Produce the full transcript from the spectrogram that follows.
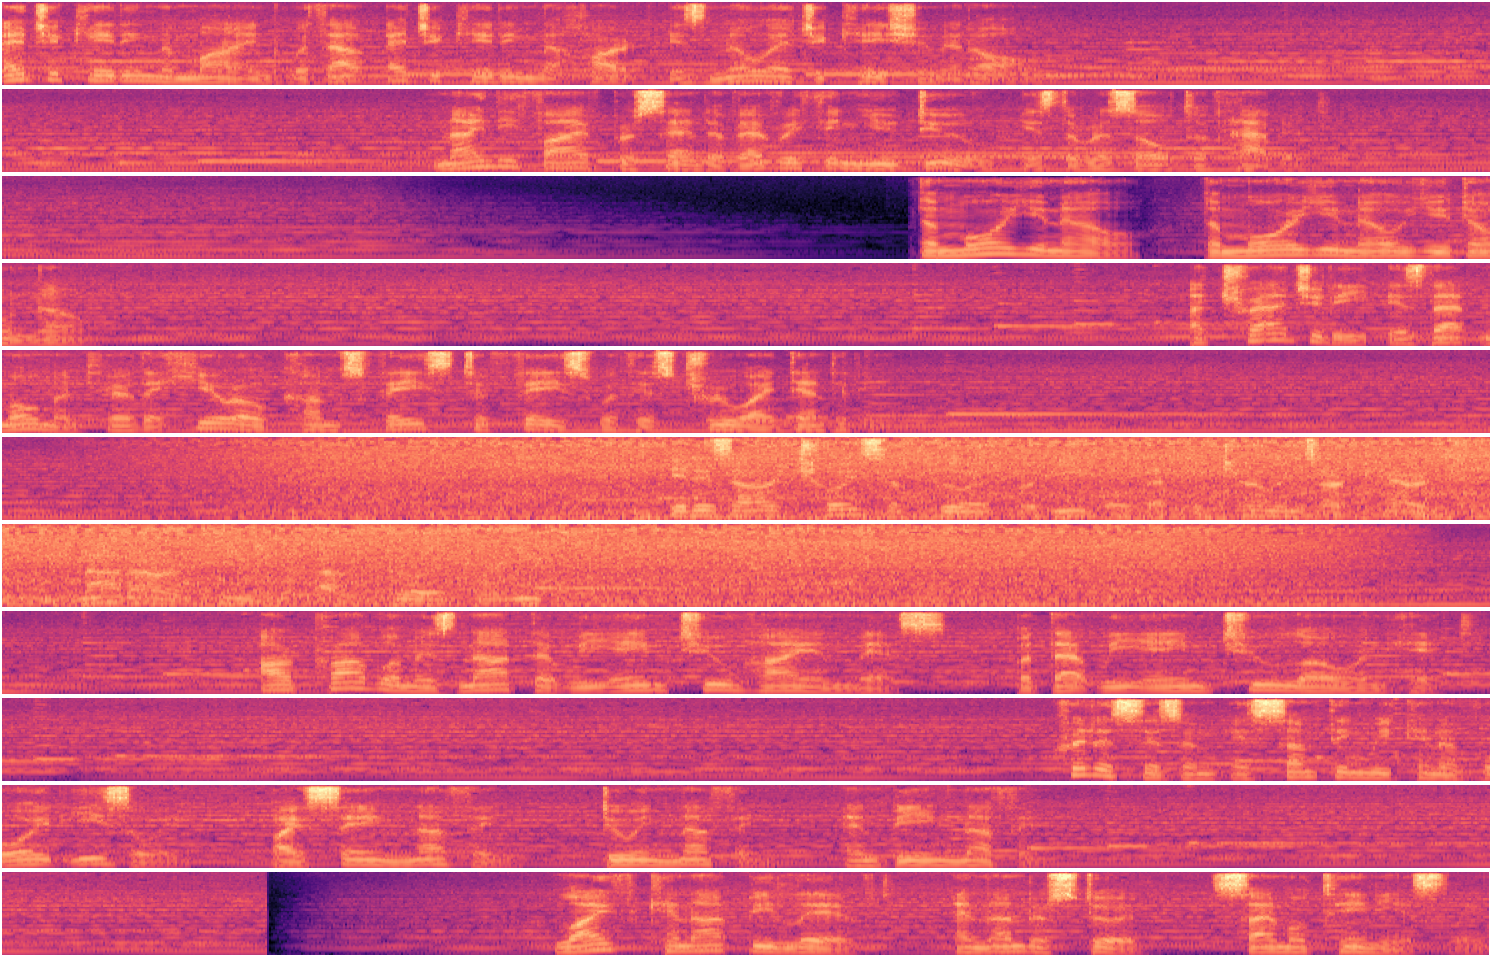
Educating the mind without educating the heart is no education at all. 95% of everything you do is the result of habit. The more you know, the more you know you don't know. A tragedy is that moment where the hero comes face to face with his true identity. It is our choice of good or evil that determines our character, not our opinion about good or evil. Our problem is not that we aim too high and miss, but that we aim too low and hit. Criticism is something we can avoid easily, by saying nothing, doing nothing, and being nothing. Life cannot be lived, and understood, simultaneously.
